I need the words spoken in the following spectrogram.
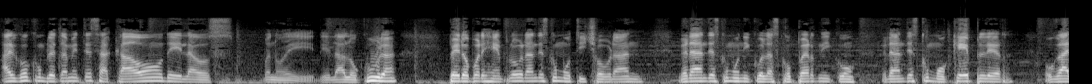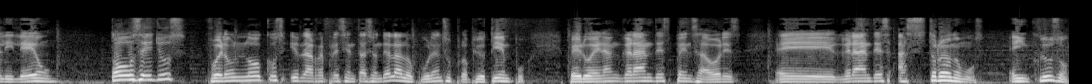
algo completamente sacado de los, bueno, de, de la locura, pero por ejemplo grandes como Ticho Brand, grandes como Nicolás Copérnico, grandes como Kepler o Galileo, todos ellos fueron locos y la representación de la locura en su propio tiempo, pero eran grandes pensadores, eh, grandes astrónomos e incluso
